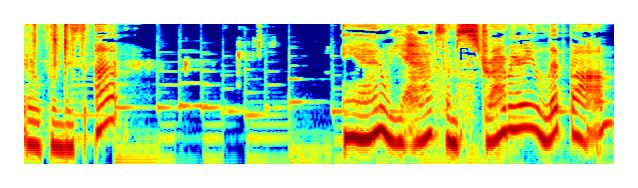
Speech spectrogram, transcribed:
Open this up. And we have some strawberry lip balm.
